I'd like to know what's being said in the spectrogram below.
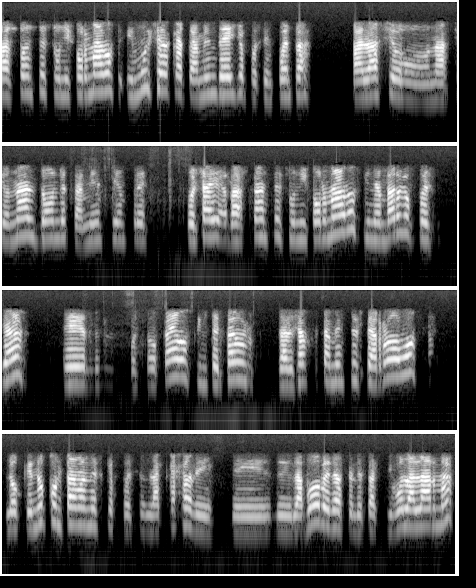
bastantes uniformados y muy cerca también de ello pues se encuentra Palacio Nacional, donde también siempre pues hay bastantes uniformados. Sin embargo, pues ya eh, pues tocados intentaron realizar justamente este robo. lo que no contaban es que pues en la caja de, de, la bóveda se les activó la alarma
